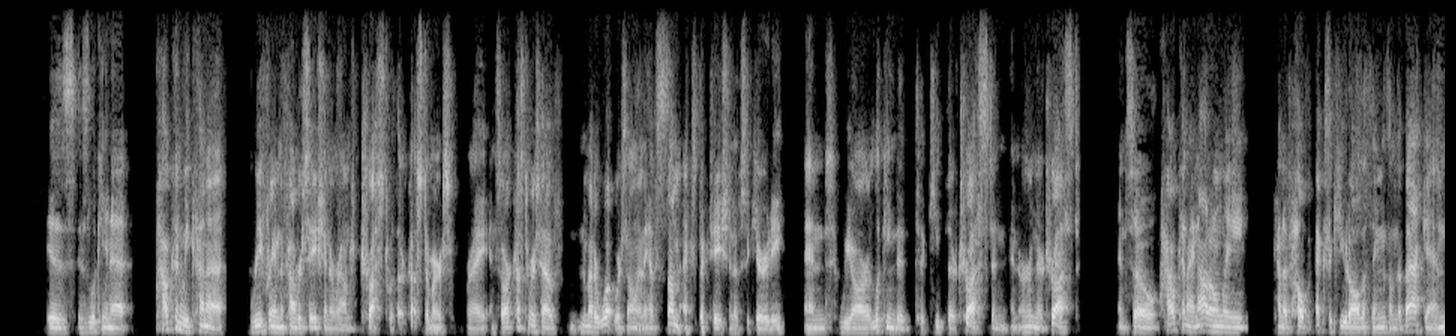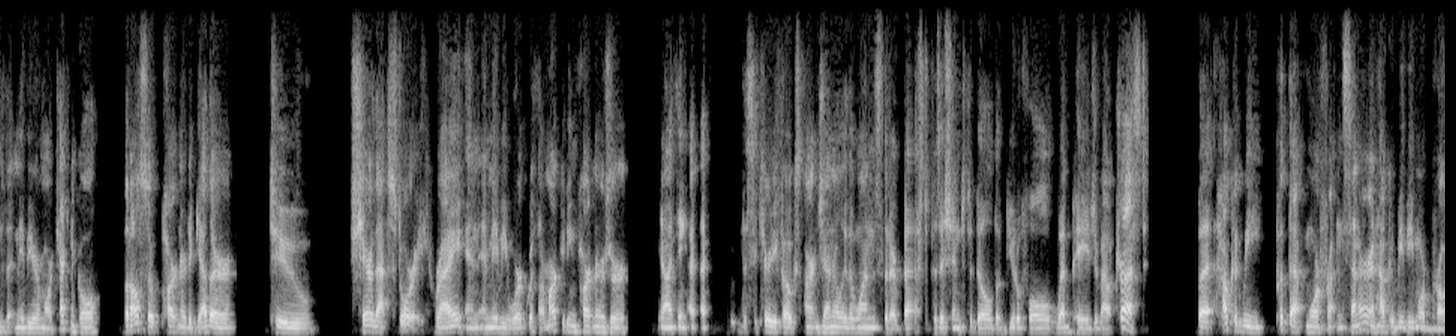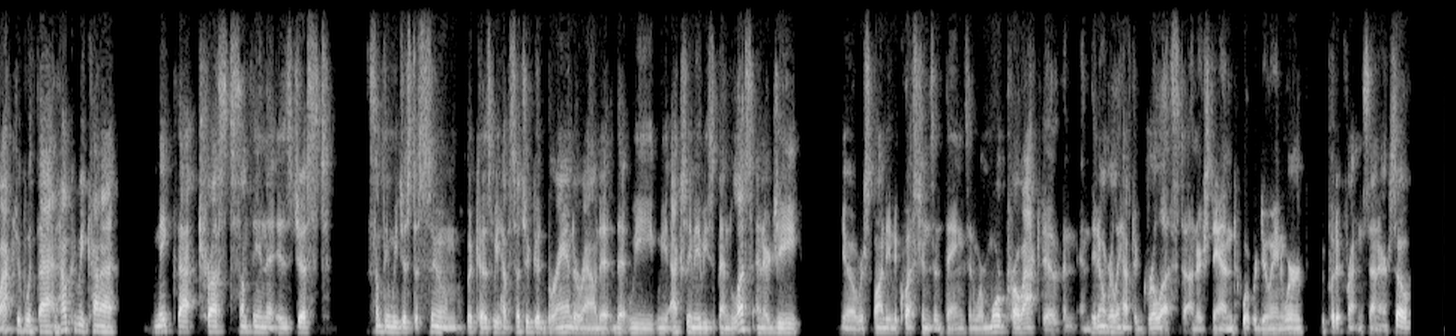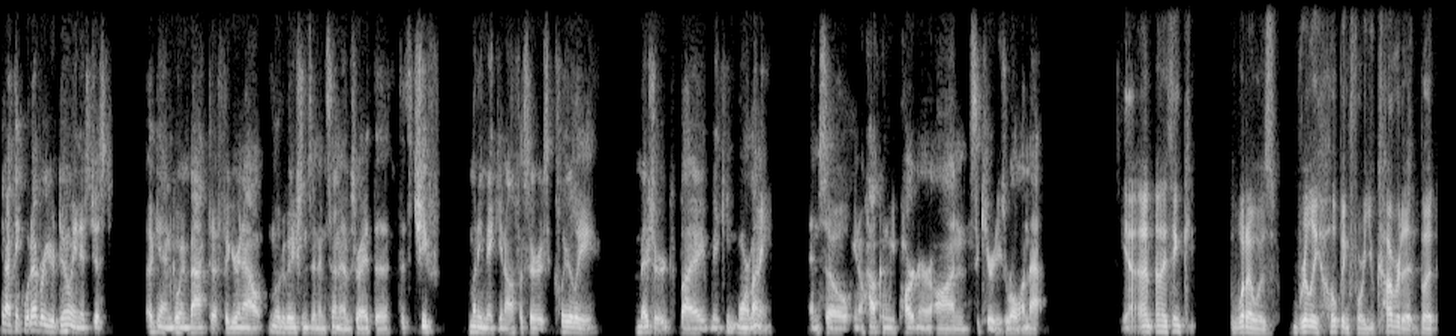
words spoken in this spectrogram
is is looking at how can we kind of reframe the conversation around trust with our customers right? And so our customers have no matter what we're selling they have some expectation of security and we are looking to, to keep their trust and, and earn their trust. And so, how can I not only kind of help execute all the things on the back end that maybe are more technical, but also partner together to share that story, right? And and maybe work with our marketing partners, or you know, I think I, I, the security folks aren't generally the ones that are best positioned to build a beautiful web page about trust. But how could we put that more front and center, and how could we be more proactive with that, and how could we kind of make that trust something that is just something we just assume because we have such a good brand around it that we we actually maybe spend less energy you know responding to questions and things and we're more proactive and, and they don't really have to grill us to understand what we're doing. We're we put it front and center. So you know i think whatever you're doing is just again going back to figuring out motivations and incentives right? The the chief money making officer is clearly measured by making more money and so, you know, how can we partner on security's role in that? Yeah, and, and I think what I was really hoping for, you covered it, but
